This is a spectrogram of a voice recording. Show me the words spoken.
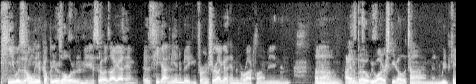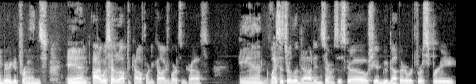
he was only a couple years older than me. So as I got him, as he got me into making furniture, I got him into rock climbing, and um, I had a boat. We water skied all the time, and we became very good friends. And I was headed off to California College of Arts and Crafts. And my sister lived out in San Francisco. She had moved out there to work for Esprit.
